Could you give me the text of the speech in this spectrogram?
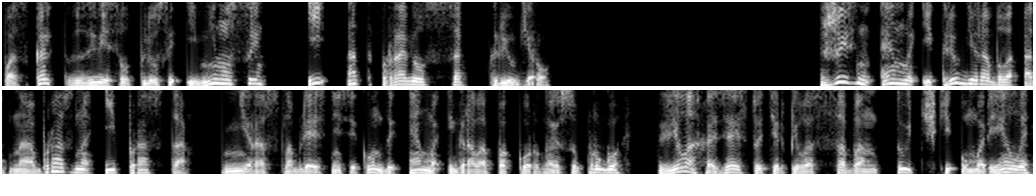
Паскаль взвесил плюсы и минусы и отправился к Крюгеру. Жизнь Эммы и Крюгера была однообразна и проста. Не расслабляясь ни секунды, Эмма играла покорную супругу, вела хозяйство, терпела сабантуйчики у Мариэллы,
